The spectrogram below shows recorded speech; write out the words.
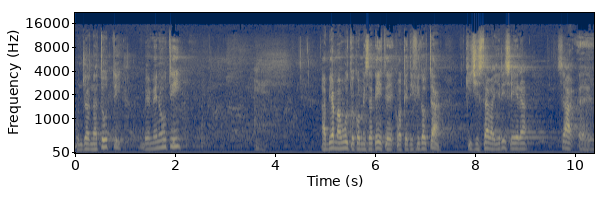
Buongiorno a tutti, benvenuti. Abbiamo avuto, come sapete, qualche difficoltà. Chi ci stava ieri sera sa eh,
